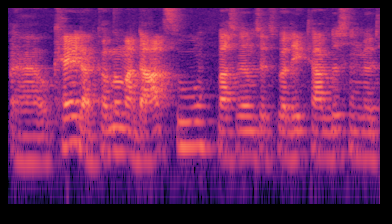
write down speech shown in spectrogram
Äh, okay, dann kommen wir mal dazu, was wir uns jetzt überlegt haben, ein bisschen mit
